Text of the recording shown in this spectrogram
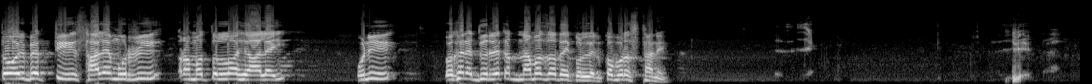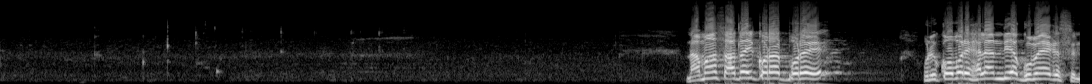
তো ওই ব্যক্তি সালে মুর্রি রহমতুল্লাহ আলাই, উনি ওখানে দুই রেখাত নামাজ আদায় করলেন কবরস্থানে। নামাজ আদায় করার পরে উনি কবরে হেলান দিয়ে ঘুমিয়ে গেছেন।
